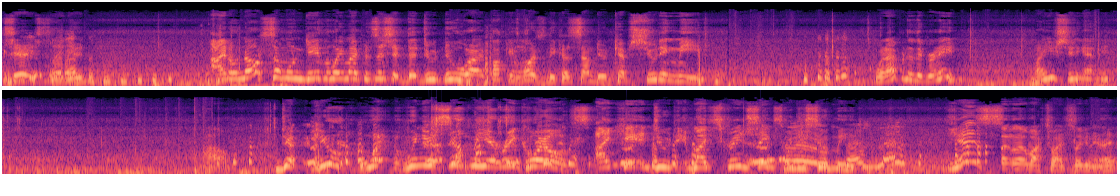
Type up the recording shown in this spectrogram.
Seriously, dude. I don't know. Someone gave away my position. The dude knew where I fucking was because some dude kept shooting me. what happened to the grenade? Why are you shooting at me? Ow. Dude, you when, when you shoot me, it recoils. I can't, dude. My screen shakes when you shoot me. Yes. Look, look, Watch, watch. Look at me, right?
